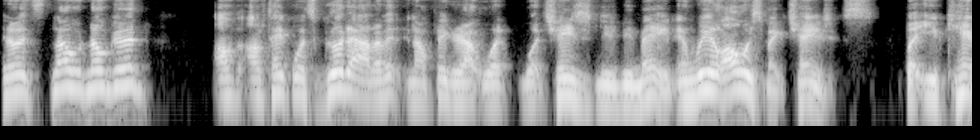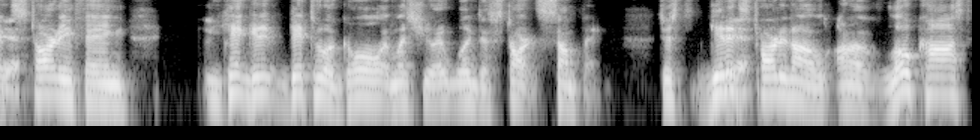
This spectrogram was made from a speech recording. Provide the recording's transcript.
You know, it's no no good. I'll, I'll take what's good out of it and I'll figure out what what changes need to be made. And we'll always make changes, but you can't yeah. start anything. You can't get get to a goal unless you're willing to start something. Just get yeah. it started on a, on a low cost,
